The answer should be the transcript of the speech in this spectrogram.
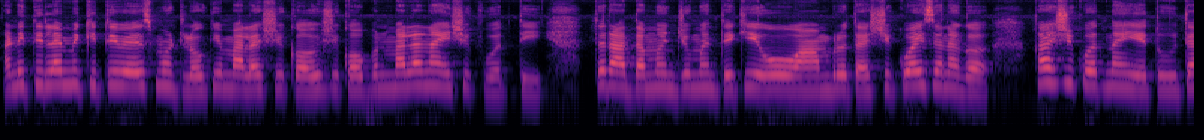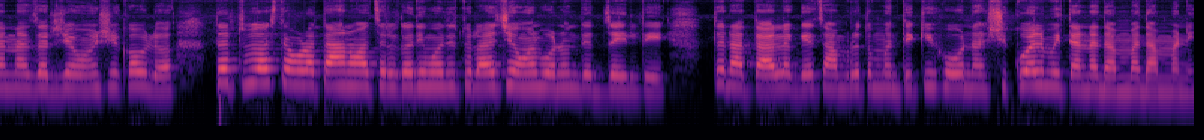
आणि तिला मी किती वेळेस म्हटलो की मला शिकव शिकव पण मला नाही शिकवत ती. तर आता मंजू म्हणते की ओ अमृता शिकवायचं ना गं? का शिकवत नाही आहे तू? त्यांना जर जेवण शिकवलं तर तुलाच तेवढा ताण वाचेल कधीमध्ये तुला जेवण बनवून देत जाईल ते. तर आता लगेच अमृत म्हणते की हो ना शिकवेल मी त्यांना दम्मा दम्माने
